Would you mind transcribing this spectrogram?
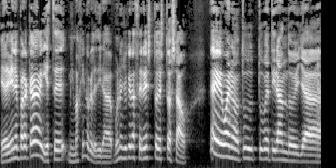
Y le viene para acá y este, me imagino que le dirá, bueno, yo quiero hacer esto, esto asado. Eh, bueno, tú, tú ve tirando y ya...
